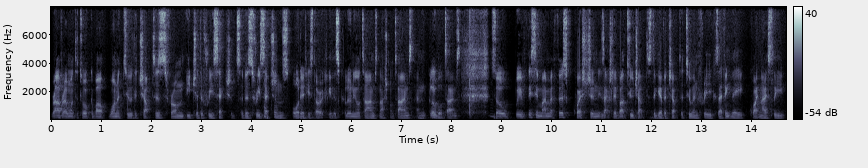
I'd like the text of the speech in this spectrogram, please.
rather, I want to talk about one or two of the chapters from each of the three sections. So, there's three sections okay. ordered historically. There's colonial times, national times, and global times. Mm-hmm. So, with this in mind, my first question is actually about two chapters together, chapter two and three, because I think they quite nicely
